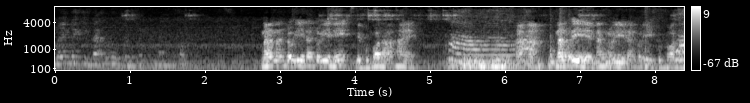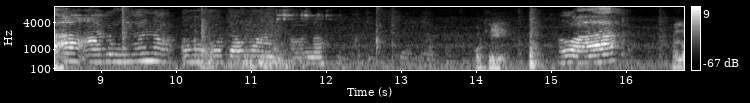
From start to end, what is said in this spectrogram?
ไม่ไม่กินนะลูกเดี๋ยวมันก็นั่งนั่งเก้าอี้นั่งเก้าอี้นี้เดี๋ยวคุณพ่อทาให้ พออะอะนั่งเก้าอี้นั่งเก้าอี้นั่งเก้าอี้คุณพ่อถ้าทาเอาเอาตรงนี้นะเอาเอาตรงนั้นเอานะ โอเคเอาวะฮัลโหล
